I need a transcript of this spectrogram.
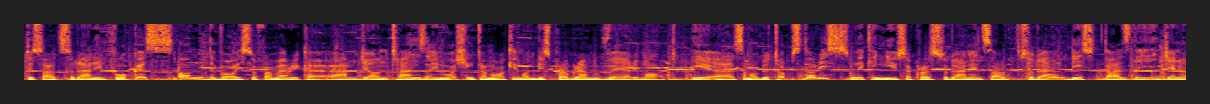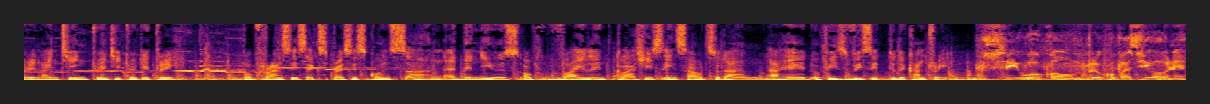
to South Sudan in Focus on the Voice of America. I'm John Tanza in Washington working on this program very much. Here are some of the top stories making news across Sudan and South Sudan this Thursday, January 19, 2023. Pope Francis expresses concern at the news of violent clashes in South Sudan ahead of his visit to the country. Seguo con preoccupazione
